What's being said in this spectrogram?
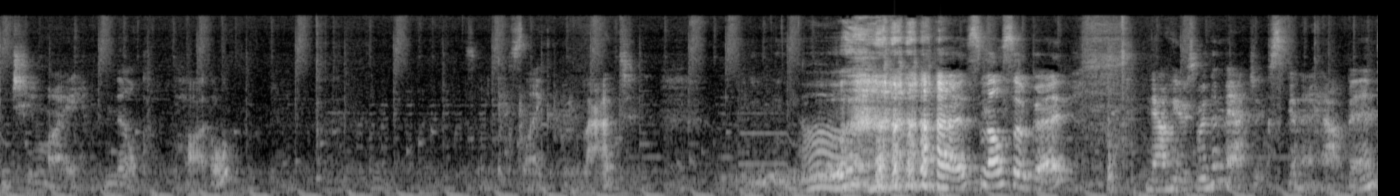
into my milk bottle. So it looks like that. Oh. It smells so good. Now here's where the magic's gonna happen.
